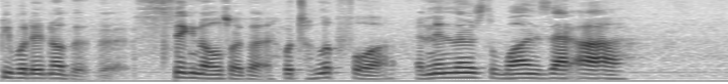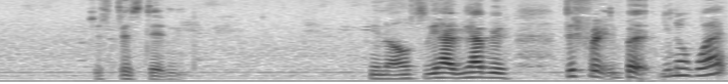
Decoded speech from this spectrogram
people didn't know the, the signals or the what to look for. And then there's the ones that uh just just didn't. You know, so you have you have your different but you know what?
